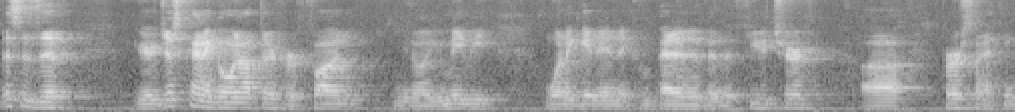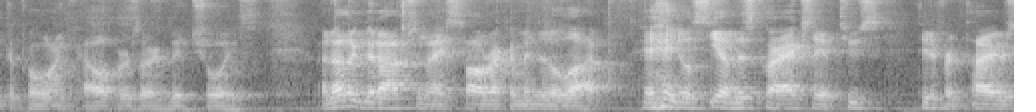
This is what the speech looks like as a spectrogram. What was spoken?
This is if you're just kind of going out there for fun, you know, you maybe want to get into competitive in the future. Uh, personally, I think the Proline Calibers are a good choice. Another good option I saw recommended a lot, and you'll see on this car I actually have two, two different tires.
